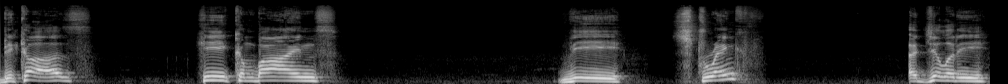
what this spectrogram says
because he combines the strength, agility,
